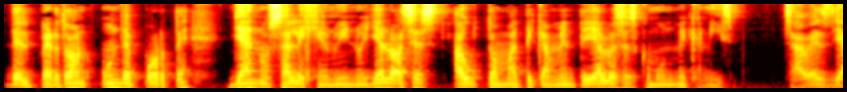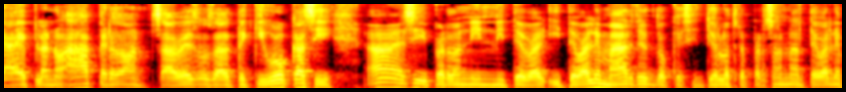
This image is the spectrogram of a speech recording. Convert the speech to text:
del perdón un deporte, ya no sale genuino, ya lo haces automáticamente, ya lo haces como un mecanismo. ¿Sabes? Ya de plano, ah, perdón, ¿sabes? O sea, te equivocas y, ah, sí, perdón, y, ni te y te vale de lo que sintió la otra persona, te vale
